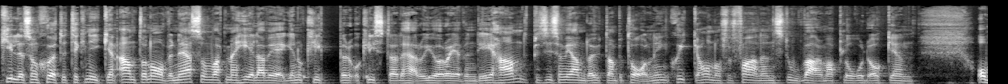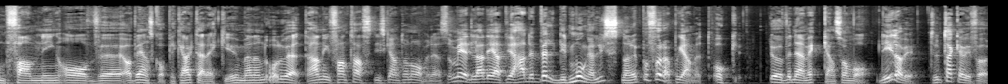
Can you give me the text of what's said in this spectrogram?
kille som sköter tekniken, Anton Avernäs, som varit med hela vägen och klipper och klistrar det här och gör även det i hand, precis som vi andra utan betalning. Skicka honom för fan en stor varm applåd och en omfamning av, eh, av vänskaplig karaktär räcker ju. Men ändå, du vet, han är ju fantastisk, Anton Avenäs. Och meddelade att vi hade väldigt många lyssnare på förra programmet och över den veckan som var. Det gillar vi, det tackar vi för.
